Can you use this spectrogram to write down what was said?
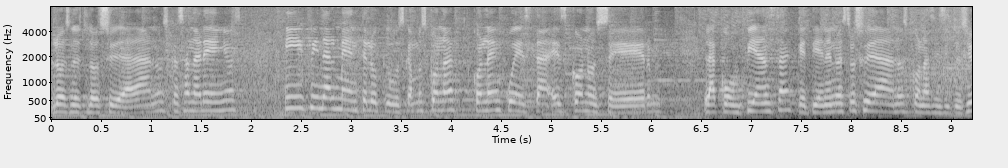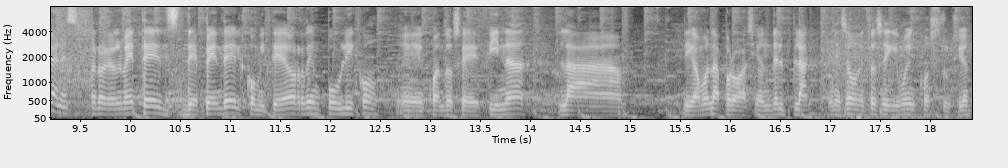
los, los ciudadanos casanareños y finalmente lo que buscamos con la, con la encuesta es conocer la confianza que tienen nuestros ciudadanos con las instituciones. Bueno, realmente depende del Comité de Orden Público eh, cuando se defina la digamos, la aprobación del plan. En ese momento seguimos en construcción,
